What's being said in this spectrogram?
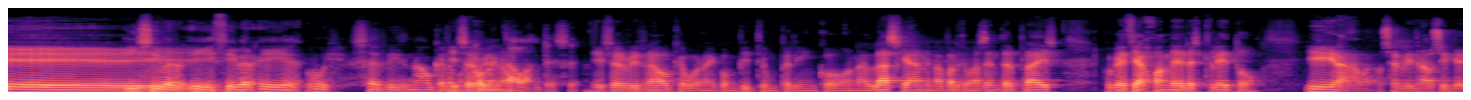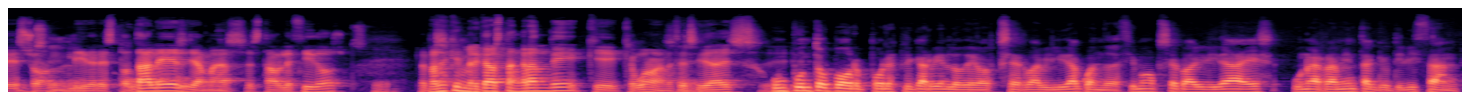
Eh, Y Ciber, y Ciber, y, uy, ServiceNow, que lo hemos comentado antes. sí. y ServiceNow, que bueno, ahí compite un pelín con Atlassian en la parte más enterprise, lo que decía Juan del esqueleto. Y nada, bueno, ServiceNow sí que son Sí. líderes totales, ya más establecidos. Sí. Lo que pasa es que el mercado es tan grande que, que, bueno, la necesidad es... eh, Un punto por, por explicar bien lo de observabilidad. Cuando decimos observabilidad es una herramienta que utilizan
